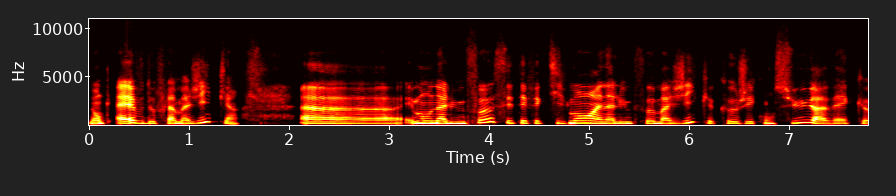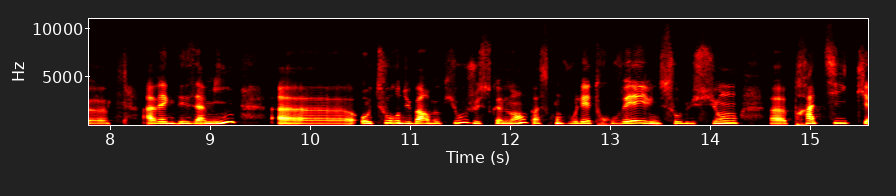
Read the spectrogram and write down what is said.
donc Eve de Flamagic. Euh, mon allume-feu, c'est effectivement un allume-feu magique que j'ai conçu avec, euh, avec des amis euh, autour du barbecue, justement, parce qu'on voulait trouver une solution pratique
